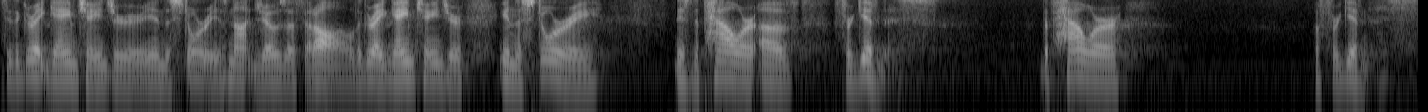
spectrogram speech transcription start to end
See, the great game changer in the story is not Joseph at all. The great game changer in the story is the power of forgiveness, the power of forgiveness.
